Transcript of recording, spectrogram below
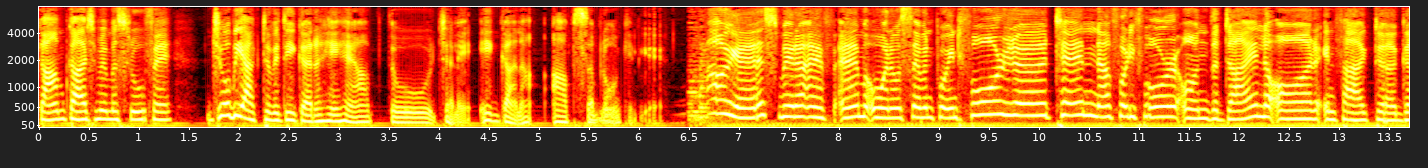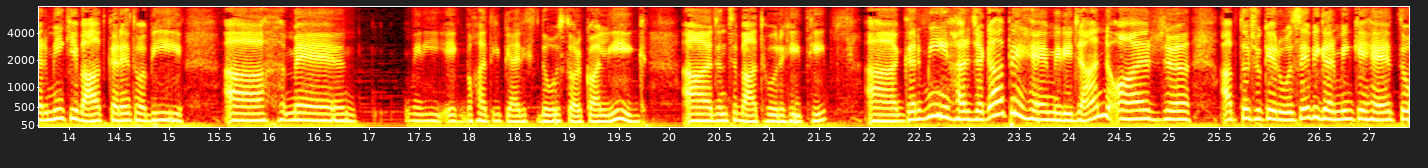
काम काज में मसरूफ हैं जो भी एक्टिविटी कर रहे हैं आप तो चले एक गाना आप सब लोगों के लिए. Yes, मेरा F M one O seven point four ten forty four on the dial और इनफैक्ट गर्मी की बात करें तो अभी uh, मैं मेरी एक बहुत ही प्यारी सी दोस्त और कॉलीग जिनसे बात हो रही थी। गर्मी हर जगह पे है मेरी जान, और अब तो चूँकि रोज़े भी गर्मी के हैं तो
